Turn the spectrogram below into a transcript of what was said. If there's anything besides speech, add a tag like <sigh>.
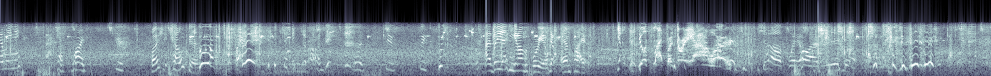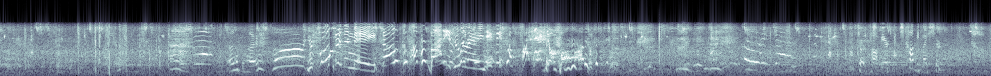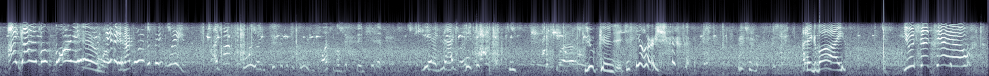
How many? Okay, one, two, Why is she counting? Get <laughs> on. One, two, three. I bet you I can get on before you. No. I am tired. Yo, you slept for three hours! Shut up. Wait, hold <laughs> ah, That was hard. Oh, You're taller than me. No, come body You're like strength. 50 feet tall. I can't do pull up. oh my god. Short copier. She copied my shirt. I got it before you. You didn't. I put it the same place. I got it before you, like two seconds before you. Just watch them get the same shit. Yeah, exactly. <laughs> You can just yours. <laughs> Say goodbye. You should too.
